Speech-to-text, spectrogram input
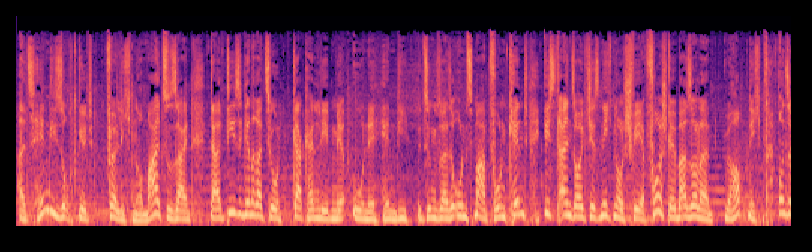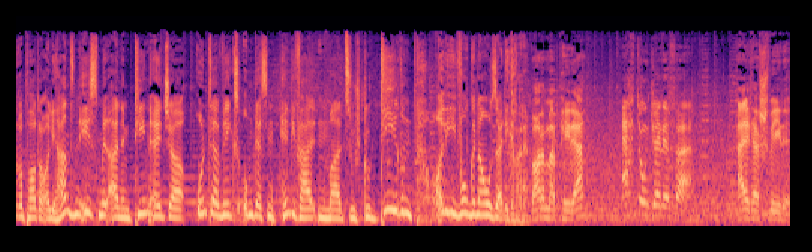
als Handysucht gilt, völlig normal zu sein. Da diese Generation gar kein Leben mehr ohne Handy bzw. ohne Smartphone kennt, ist ein solches nicht nur schwer vorstellbar, sondern überhaupt nicht. Unser Reporter Olli Hansen ist mit einem Teenager unterwegs, um dessen Handyverhalten mal zu studieren. Olli, wo genau seid ihr gerade? Warte mal, Peter. Achtung, Jennifer. Alter Schwede.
